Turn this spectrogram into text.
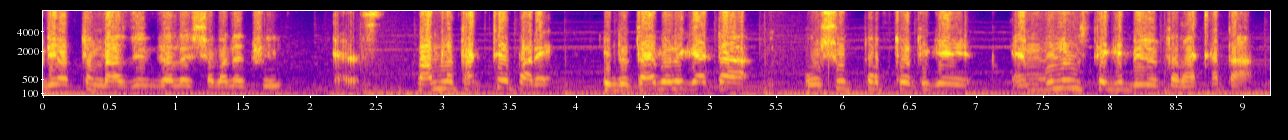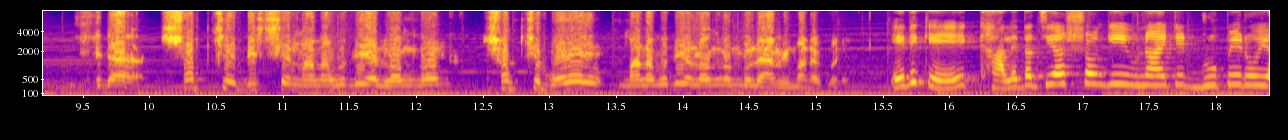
বৃহত্তম রাজনৈতিক দলের সভানেত্রী, মামলা থাকতে পারে, কিন্তু তাই বলে কি একটা ওষুধপত্র থেকে অ্যাম্বুলেন্স থেকে বিরত রাখাটা এটা সবচেয়ে বিশ্বের মানবাধিকার লঙ্ঘন, সবচেয়ে বড় মানবাধিকার লঙ্ঘন বলে আমি মনে করি। এদিকে খালেদা জিয়ার সঙ্গে ইউনাইটেড গ্রুপের ওই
